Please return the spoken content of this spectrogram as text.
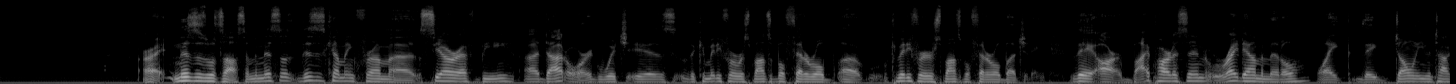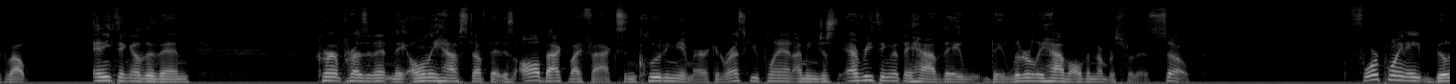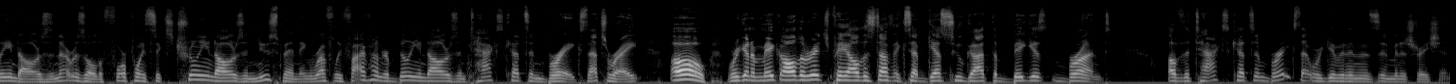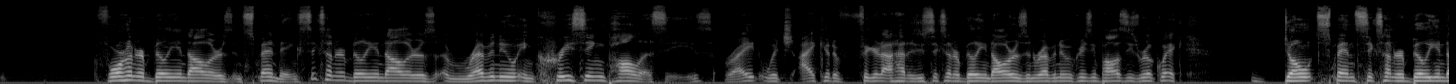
All right, and this is what's awesome, and this is this is coming from uh, CRFB.org, which is the Committee for Responsible Federal uh, Committee for Responsible Federal Budgeting. They are bipartisan, right down the middle. Like they don't even talk about anything other than current president, and they only have stuff that is all backed by facts, including the American Rescue Plan. I mean, just everything that they have. They they literally have all the numbers for this. So. $4.8 billion is net result of $4.6 trillion in new spending, roughly $500 billion in tax cuts and breaks. That's right. Oh, we're going to make all the rich pay all the stuff, except guess who got the biggest brunt of the tax cuts and breaks that were given in this administration? $400 billion in spending, $600 billion of revenue increasing policies, right? Which I could have figured out how to do $600 billion in revenue increasing policies real quick don't spend $600 billion.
